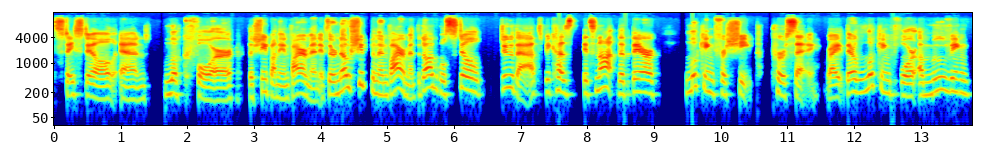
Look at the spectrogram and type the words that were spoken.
stay still and look for the sheep on the environment. If there are no sheep in the environment, the dog will still do that because it's not that they're looking for sheep per se, right? They're looking for a moving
